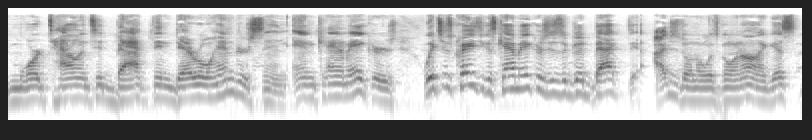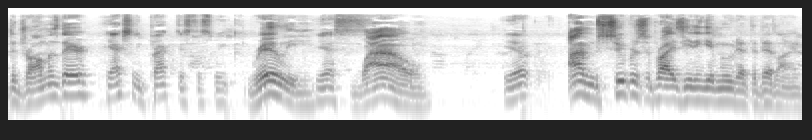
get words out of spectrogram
more talented back than Darrell Henderson and Cam Akers, which is crazy because Cam Akers is a good back. I just don't know what's going on. I guess the drama's there. He actually practiced this week. Really? Yes. Wow. Yep. I'm super surprised he didn't get moved at the deadline.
